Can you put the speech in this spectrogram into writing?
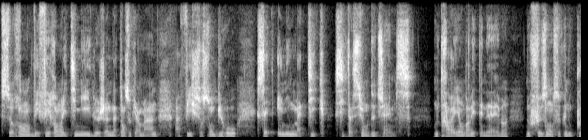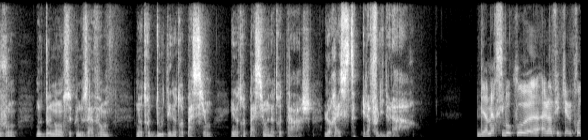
se rend déférent et timide le jeune Nathan Zuckerman, affiche sur son bureau cette énigmatique citation de James. Nous travaillons dans les ténèbres, nous faisons ce que nous pouvons, nous donnons ce que nous avons, notre doute est notre passion, et notre passion est notre tâche. Le reste est la folie de l'art. Bien, merci beaucoup euh, Alain Finkielkraut.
